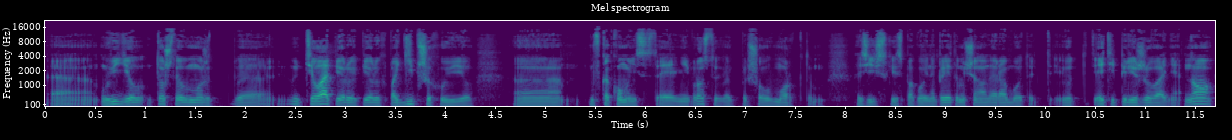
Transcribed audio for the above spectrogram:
а, увидел то, что может, а, ну, тела первые, первых погибших увидел, э, в каком они состоянии, не просто как пришел в морг там, физически спокойно, при этом еще надо работать, и вот эти переживания. Но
